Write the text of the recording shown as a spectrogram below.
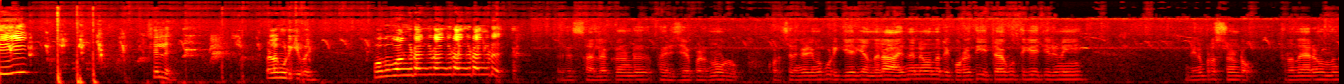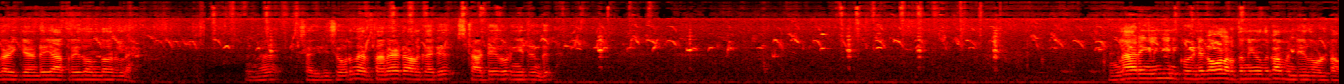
ഇടി ചെല്ല്. വെള്ളം കുടിക്ക് പോയി. പോ പോ സ്ഥലമൊക്കെ കൊണ്ട് പരിചയപ്പെടണുള്ളൂ. കുറച്ചു നേരം കഴിയുമ്പോൾ കുടിക്കായിരിക്കും എന്നാലും ആദ്യം തന്നെ വന്നിട്ട് കുറേ തീറ്റ കുത്തി കയറ്റിയിട്ടുണ്ടെങ്കിൽ എന്തെങ്കിലും പ്രശ്നമുണ്ടോ? ഇത്ര നേരം ഒന്നും കഴിക്കാണ്ട് യാത്ര ചെയ്ത് വന്നവരല്ലേ? പിന്നെ ചകിരിച്ചോറ് നിരത്താനായിട്ട് ആൾക്കാർ സ്റ്റാർട്ട് ചെയ്ത് തുടങ്ങിയിട്ടുണ്ട്. നിങ്ങൾ ആരെങ്കിലും ജിനിക്കോഴിനൊക്കെ വളർത്തണമെങ്കിൽ ഒന്ന് കമന്റ് ചെയ്തോളട്ടോ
